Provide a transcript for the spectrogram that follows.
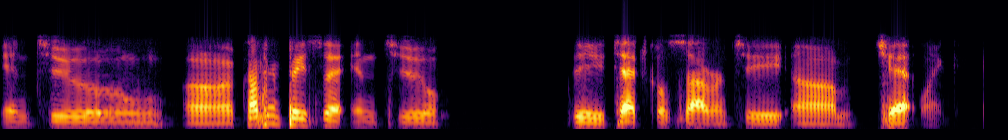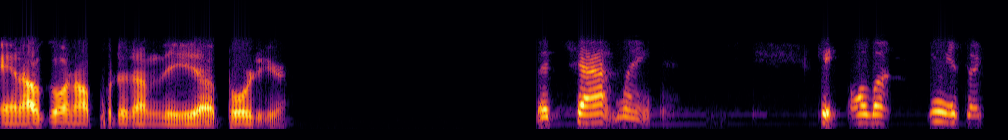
into uh, copy and paste that into the tactical sovereignty um, chat link, and I'll go and I'll put it on the uh, board here. The chat link. Okay, hold on. Give me a sec.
